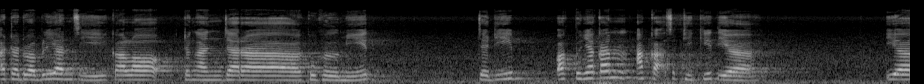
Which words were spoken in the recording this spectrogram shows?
Ada dua pilihan sih. Kalau dengan cara Google Meet, jadi waktunya kan agak sedikit ya. Ya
